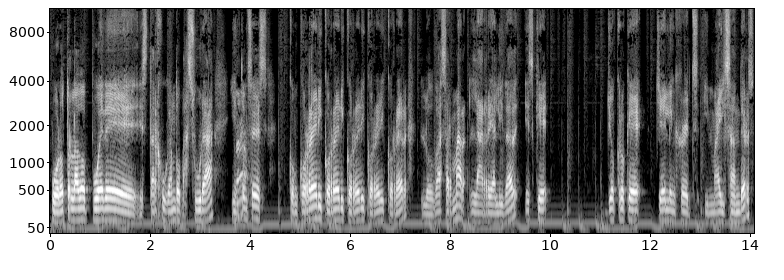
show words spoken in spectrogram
Por otro lado, puede estar jugando basura y entonces con correr y correr y correr y correr y correr lo vas a armar. La realidad es que yo creo que Jalen Hurts y Miles Sanders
